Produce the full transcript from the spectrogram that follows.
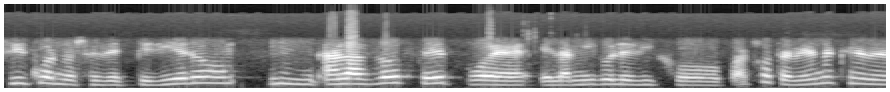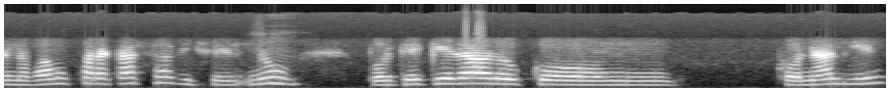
Sí, cuando se despidieron a las 12, pues el amigo le dijo, Paco, ¿te vienes que nos vamos para casa? Dice, no, porque he quedado con, con alguien,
